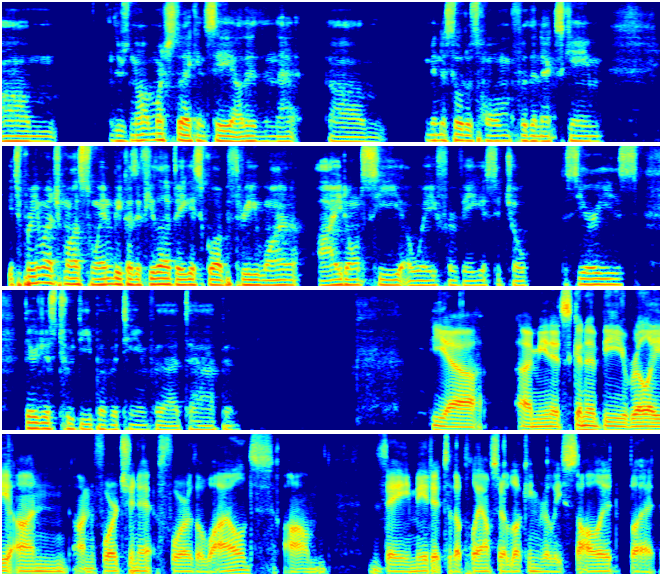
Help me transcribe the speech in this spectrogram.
um, there's not much that I can say other than that. Um, Minnesota's home for the next game. It's pretty much must win because if you let Vegas go up three one, I don't see a way for Vegas to choke the series they're just too deep of a team for that to happen. Yeah, I mean it's going to be really un, unfortunate for the Wilds. Um, they made it to the playoffs; they're looking really solid, but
